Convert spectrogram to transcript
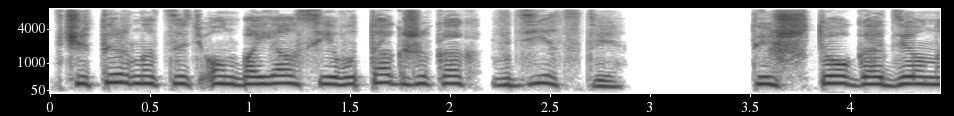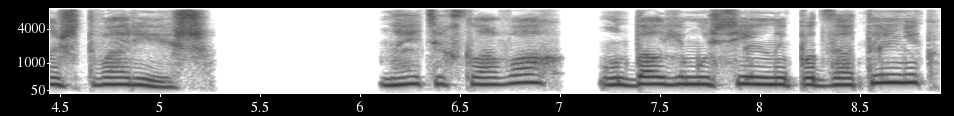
В четырнадцать он боялся его так же, как в детстве. «Ты что, гаденыш, творишь?» На этих словах он дал ему сильный подзатыльник,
